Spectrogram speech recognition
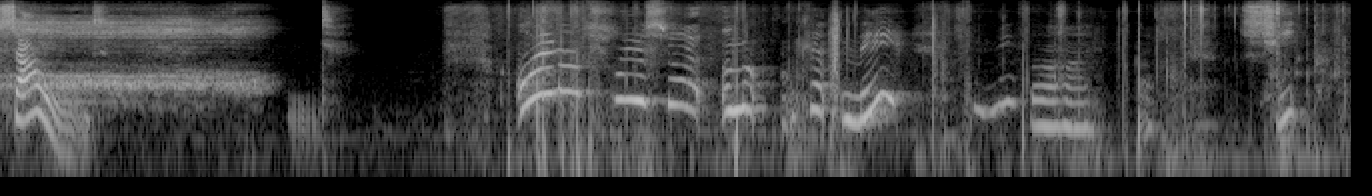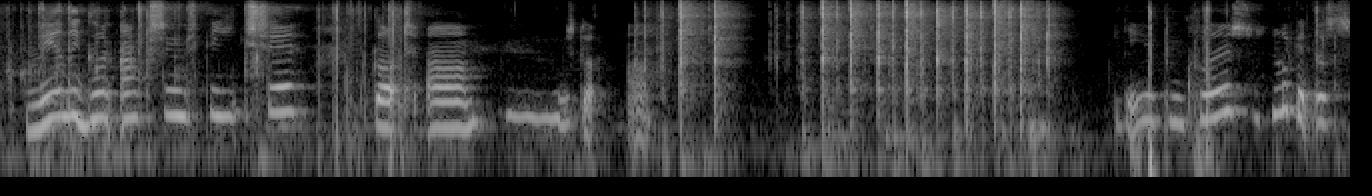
sound. Oh, I actually say, look at me, me for cheap, really good action feature. Got um, he's got uh, they open close. Look at this.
